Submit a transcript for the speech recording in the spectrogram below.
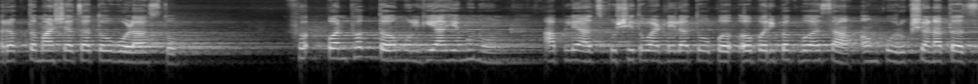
रक्तमाशाचा तो गोळा असतो. फ पण फक्त मुलगी आहे म्हणून आपल्याच कुशीत वाढलेला तो प अपरिपक्व असा अंकुर क्षणातच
